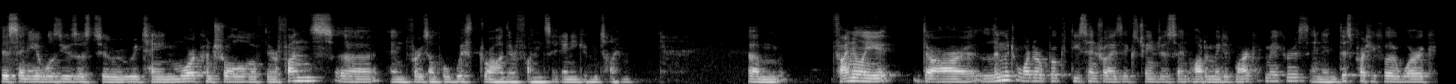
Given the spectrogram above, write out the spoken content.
This enables users to retain more control of their funds uh, and, for example, withdraw their funds at any given time. Um, finally, there are limit order book decentralized exchanges and automated market makers. And in this particular work,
